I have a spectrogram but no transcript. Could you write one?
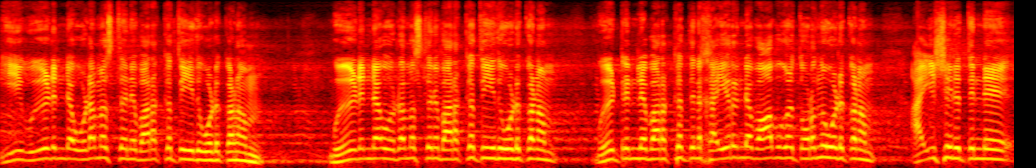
ഈ വീടിന്റെ ഉടമസ്ഥന് വറക്കത്ത് ചെയ്ത് കൊടുക്കണം. വീടിന്റെ ഉടമസ്ഥന് ബറക്കത്ത് ചെയ്ത് കൊടുക്കണം. വീട്ടിന്റെ ബറക്കത്തിന് ഹൈറിന്റെ വാവുകൾ തുറന്നു കൊടുക്കണം. ഐശ്വര്യത്തിന്റെ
